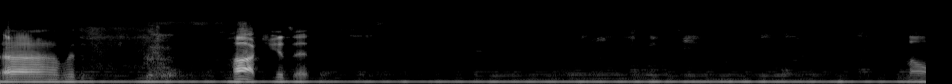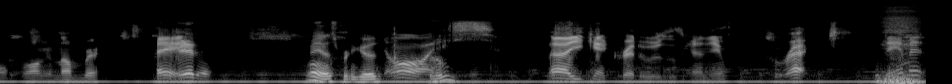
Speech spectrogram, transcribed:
Uh, where the fuck is it? No, wrong number. Hey, Hit it. Yeah, that's pretty good. Nice. ah, you can't crit oozes, can you? Correct. Damn it.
